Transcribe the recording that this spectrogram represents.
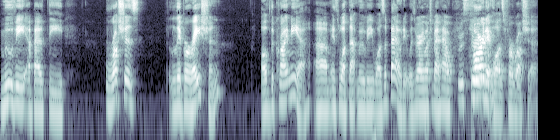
movie about the Russia's liberation of the Crimea. Um, is what that movie was about. It was very much about how It was hard it was for Russia.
